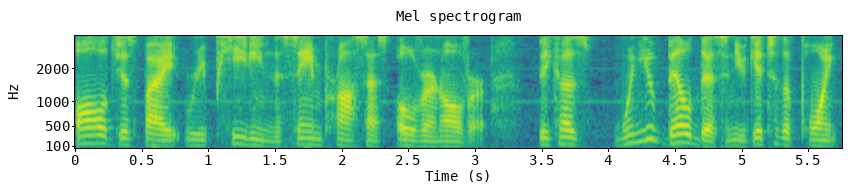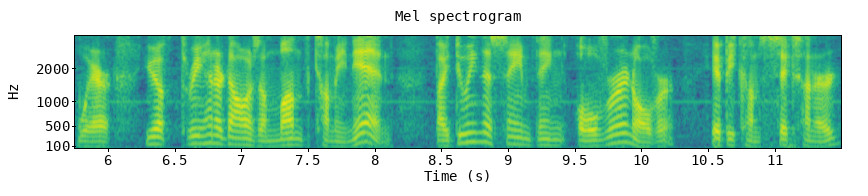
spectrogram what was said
all just by repeating the same process over and over. Because when you build this and you get to the point where you have $300 a month coming in, by doing the same thing over and over, it becomes 600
